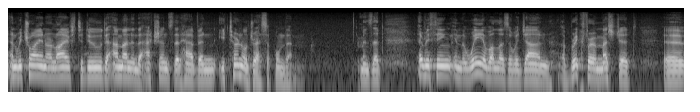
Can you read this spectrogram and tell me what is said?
and we try in our lives to do the amal and the actions that have an eternal dress upon them. Means that everything in the way of Allah a brick for a masjid, uh,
